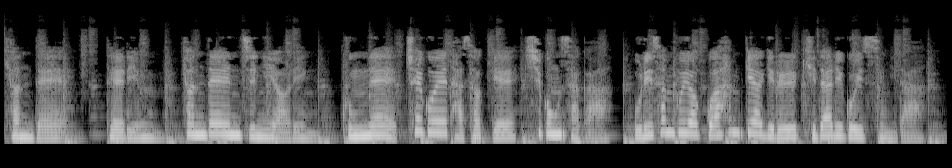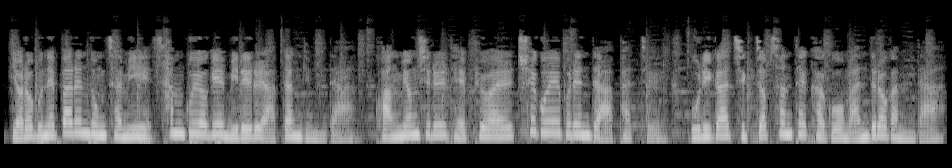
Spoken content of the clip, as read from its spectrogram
현대, 대림, 현대엔지니어링, 국내 최고의 다섯 개 시공사가 우리 3구역과 함께하기를 기다리고 있습니다. 여러분의 빠른 동참이 3구역의 미래를 앞당깁니다. 광명시를 대표할 최고의 브랜드 아파트, 우리가 직접 선택하고 만들어갑니다.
